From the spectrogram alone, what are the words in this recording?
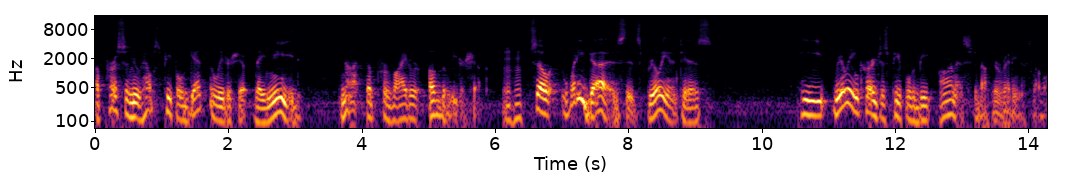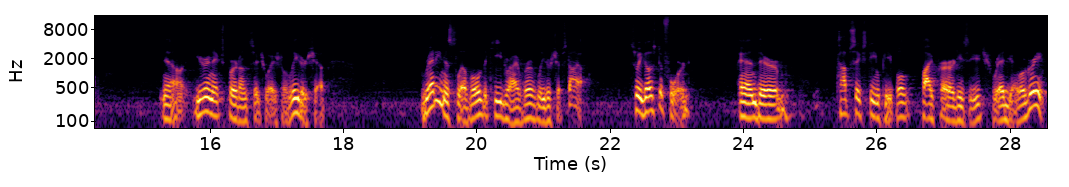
a person who helps people get the leadership they need, not the provider of the leadership. Mm-hmm. So, what he does that's brilliant is he really encourages people to be honest about their readiness level. Now, you're an expert on situational leadership. Readiness level, the key driver of leadership style. So he goes to Ford, and their top 16 people, five priorities each red, yellow, green.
